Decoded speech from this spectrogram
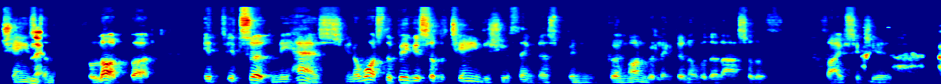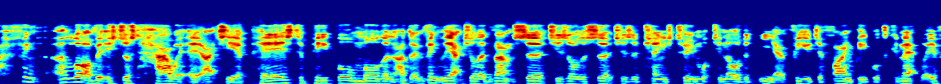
changed no. a lot, but it, it certainly has. You know, what's the biggest sort of changes you think that's been going on with LinkedIn over the last sort of five, six years? I think a lot of it is just how it, actually appears to people more than I don't think the actual advanced searches or the searches have changed too much in order, you know, for you to find people to connect with.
